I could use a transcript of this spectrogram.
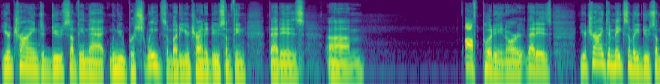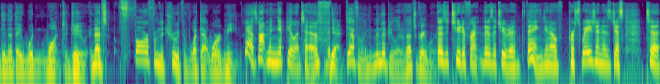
you're trying to do something that when you persuade somebody, you're trying to do something that is um, off-putting or that is you're trying to make somebody do something that they wouldn't want to do. And that's far from the truth of what that word means. Yeah, it's not manipulative. Yeah, definitely. Manipulative. That's a great word. Those are two different those are two different things. You know, persuasion is just to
